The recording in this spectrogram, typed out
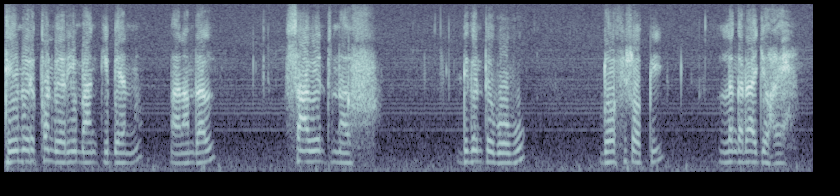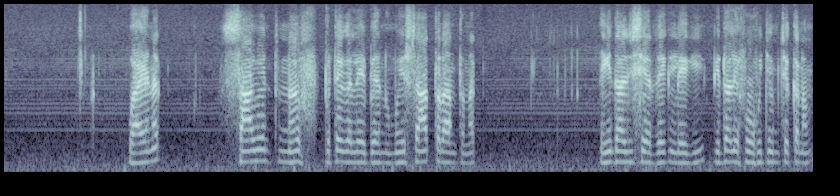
téeméeri fanweer yu manqué benn maanaam daal cent vingt neuf diggante boobu doo fi soppi la nga daa joxe waaye nag cent vingt neuf bu tegalee benn muy cent trente nag dañu daal di seet rek léegi di dale foofu jëm ca kanam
